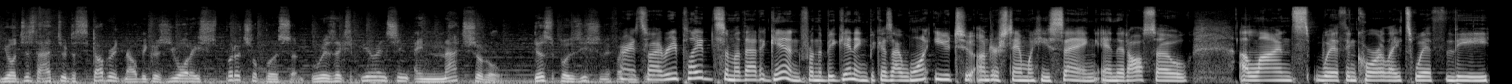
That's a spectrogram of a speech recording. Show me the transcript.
You just had to discover it now because you are a spiritual person who is experiencing a natural disposition. If All I right, so I replayed some of that again from the beginning because I want you to understand what he's saying, and it also aligns with and correlates with the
